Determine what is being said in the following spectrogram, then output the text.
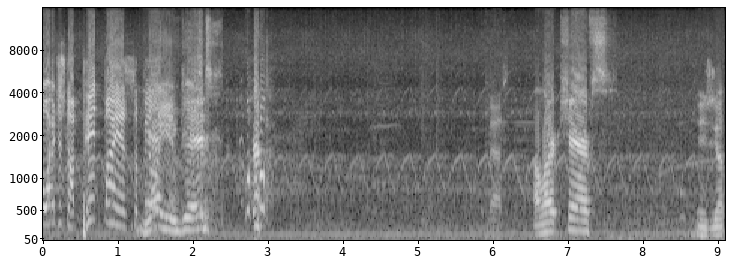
Oh, I just got pit by a civilian. Yeah, you did. The best. Alert sheriffs. He's got.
